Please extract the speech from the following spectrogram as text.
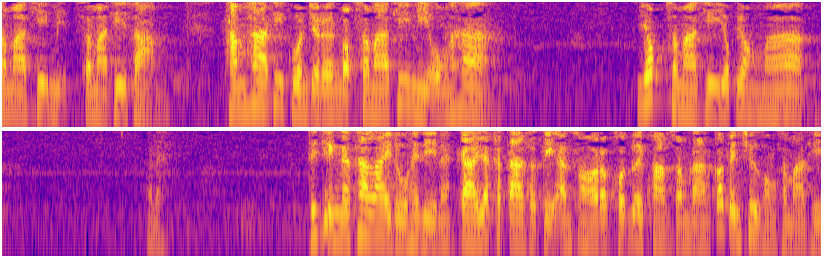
สมาธิมีสมาธิสามทำห้าที่ควรเจริญบอกสมาธิมีองค์ห้ายกสมาธิยกย่องมากอะไรที่จริงนะถ้าไล่ดูให้ดีนะกายคตาสติอันสหรคตด้วยความสำราญก็เป็นชื่อของสมาธิ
